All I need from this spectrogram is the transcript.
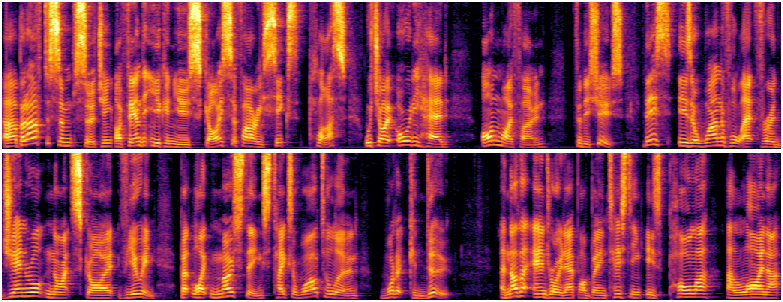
Uh, but after some searching, I found that you can use Sky Safari 6 Plus, which I already had on my phone for this use. This is a wonderful app for a general night sky viewing, but like most things, takes a while to learn what it can do. Another Android app I've been testing is Polar Aligner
